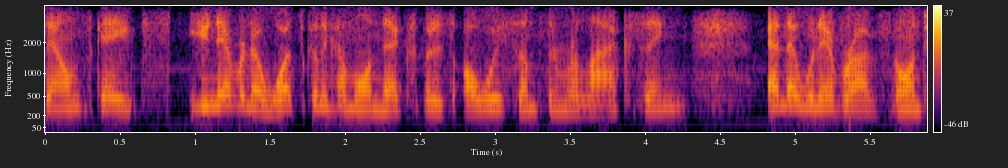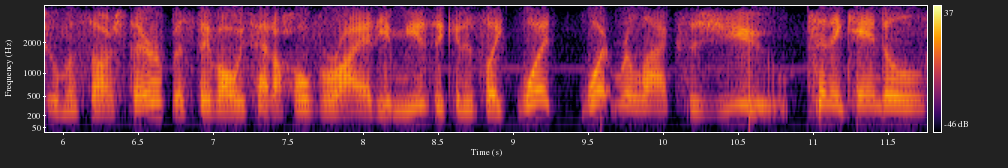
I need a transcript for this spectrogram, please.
soundscapes you never know what's going to come on next, but it's always something relaxing. I know whenever I've gone to a massage therapist, they've always had a whole variety of music, and it's like, what what relaxes you? Scented candles,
